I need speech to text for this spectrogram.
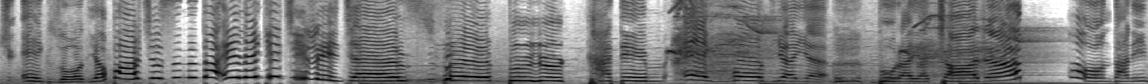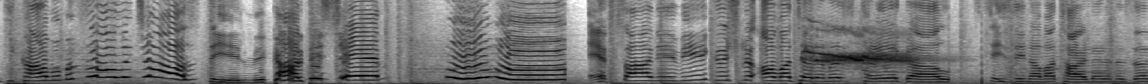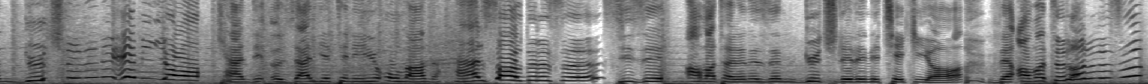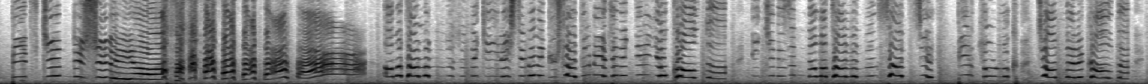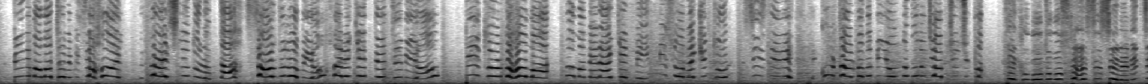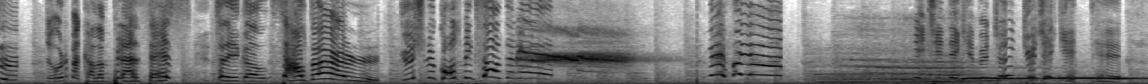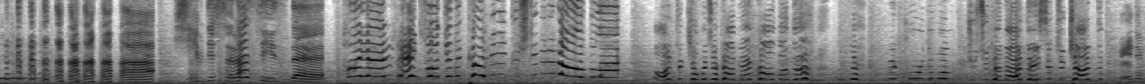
3 egzodya parçasını da ele geçireceğiz. Ve büyük kadim egzodyayı buraya çağırıp ondan intikamımızı alacağız. Değil mi kardeşim? Efsanevi güçlü avatarımız Trigal. Sizin avatarlarınızın güçlerini emiyor. Kendi özel yeteneği olan her saldırısı sizi avatarınızın güçlerini çekiyor ve avatarlarınızı bitkin düşürüyor.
